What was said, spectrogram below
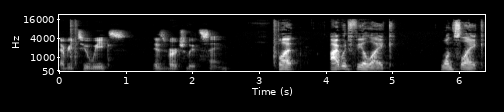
every two weeks is virtually the same. But I would feel like once like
